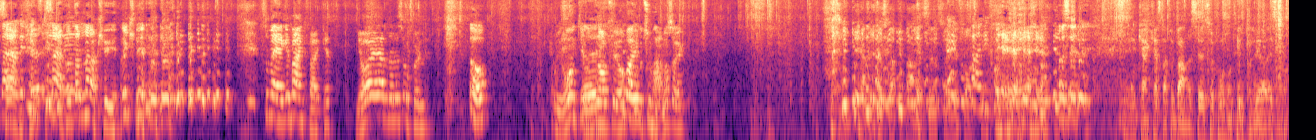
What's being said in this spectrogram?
Särskilt, särskilt de mörkhyade kvinnorna. Som äger bankfacket. Jag är alldeles oskyldig. Ja. Och jag har inte gjort något för jag har bara gjort som han har sagt. Kan du kasta förbannelse så Jag är fortfarande i kontroll. Vad säger du? Eh, Kan kasta förbannelse så får hon tillfälle att göra det snart.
